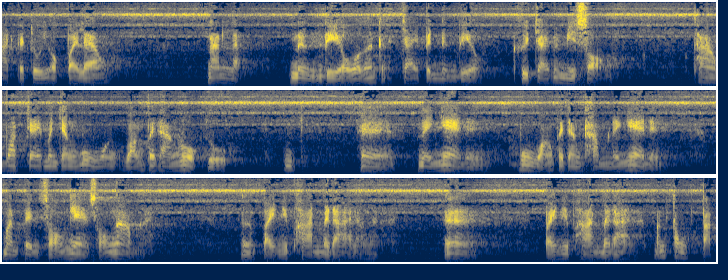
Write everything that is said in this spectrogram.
าดกระจุยออกไปแล้ว นั่นแหละหนึ่งเดียวว่างั้นเถอะใจเป็นหนึ่งเดียว คือใจไม่มีสองถ้าวัดใจมันยังมุ่งหวังไปทางโลกอยู่ในแง่หนึ่ง มุ่งหวังไปทางธรรมในแง่หนึ่ง มันเป็นสองแง่สองงามไปนิพพานไม่ได้แล้วนะไปนิพพานไม่ได้ มันต้องตัด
